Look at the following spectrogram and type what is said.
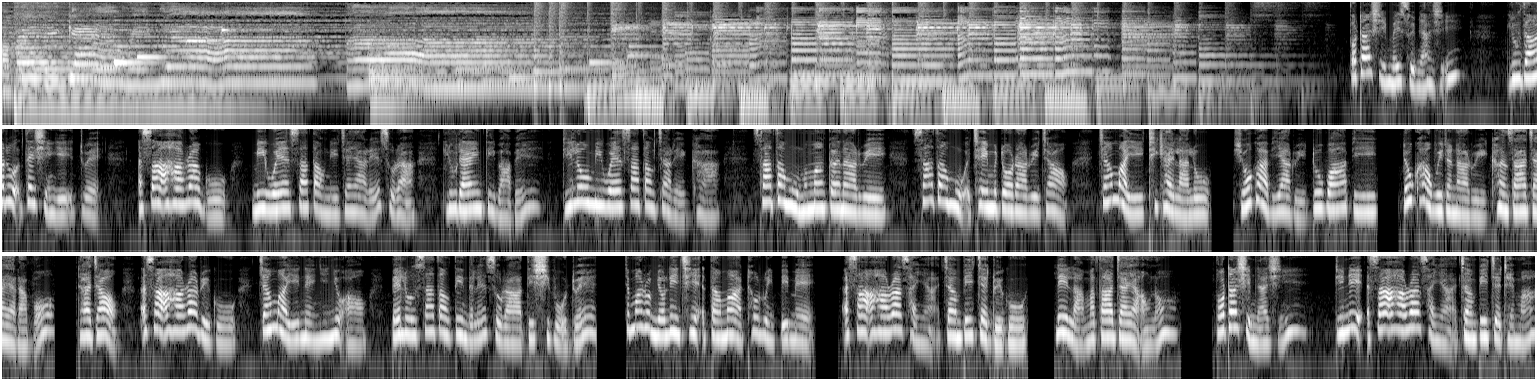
တော်တရှိမိတ်ဆွေများရှင်လူသားတို့အသက်ရှင်ရေးအတွက်အစာအာဟာရကိုမိဝဲစားတောက်နေကြရတယ်ဆိုတာလူတိုင်းသိပါပဲဒီလိုမိဝဲစားတောက်ကြတဲ့အခါ စားသောက်မှုမမှန်ကန်တာတွေစားသောက်မှုအချိန်မတော်တာတွေကြောင့်ကျန်းမာရေးထိခိုက်လာလို့ယောဂဗျာတွေတိုးပွားပြီးဒုက္ခဝေဒနာတွေခံစားကြရတာပေါ့ဒါကြောင့်အစာအာဟာရတွေကိုကျန်းမာရေးနဲ့ညီညွတ်အောင်ဘယ်လိုစားသောက်သင့်တယ်လဲဆိုတာသိရှိဖို့အတွက်ကျမတို့မျှဝင့်ခြင်းအတ္တမထုတ်လွှင့်ပေးမဲ့အစာအာဟာရဆိုင်ရာအကြံပေးချက်တွေကိုလေ့လာမှတ်သားကြရအောင်နော်သောတာရှင်များရှင်ဒီနေ့အစာအာဟာရဆိုင်ရာအကြံပေးချက်ထဲမှာ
